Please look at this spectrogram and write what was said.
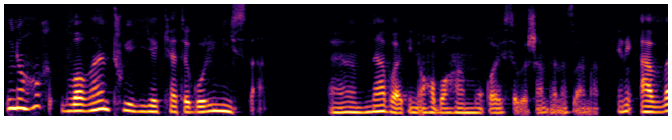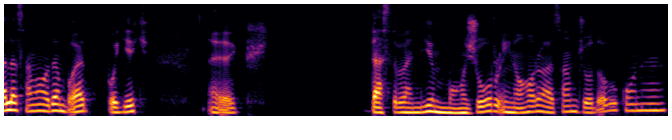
اینها واقعا توی یک کتگوری نیستن. نباید اینها با هم مقایسه بشن به نظر من. یعنی اول از همه آدم باید با یک دستبندی ماژور اینها رو از هم جدا بکنه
